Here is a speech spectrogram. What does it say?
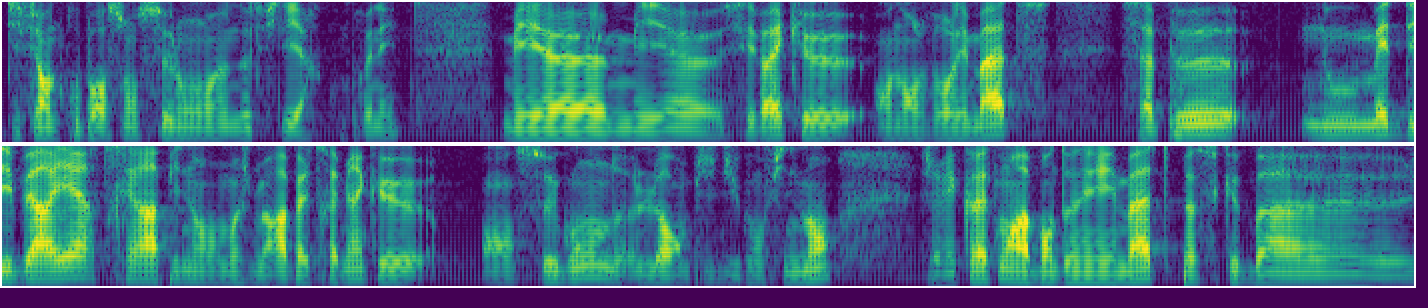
différentes proportions selon notre filière, comprenez. Mais, mais c'est vrai que en enlevant les maths, ça peut nous mettre des barrières très rapidement. Moi je me rappelle très bien que en seconde, lors en plus du confinement, j'avais complètement abandonné les maths parce que bah, euh,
